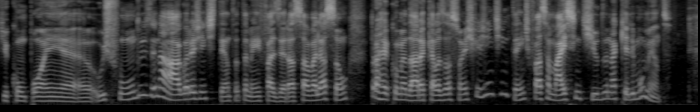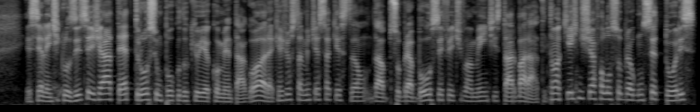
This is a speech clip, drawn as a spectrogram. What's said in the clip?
que compõem é, os fundos, e na Ágora a gente tenta também fazer essa avaliação para recomendar aquelas ações que a gente entende que faça mais sentido naquele momento. Excelente. Inclusive, você já até trouxe um pouco do que eu ia comentar agora, que é justamente essa questão da, sobre a bolsa efetivamente estar barata. Então, aqui a gente já falou sobre alguns setores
